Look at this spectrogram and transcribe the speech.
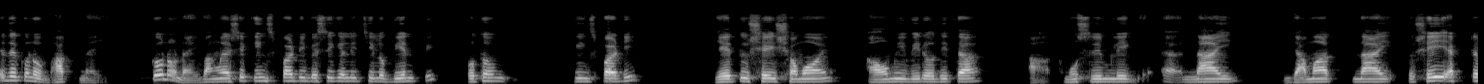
এদের কোনো ভাত নাই, কোনো নাই। বাংলাদেশে কিংস পার্টি বেসিক্যালি ছিল বিএনপি প্রথম কিংস পার্টি যেহেতু সেই সময় আওয়ামী বিরোধিতা মুসলিম লীগ নাই, জামাত নাই, তো সেই একটা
